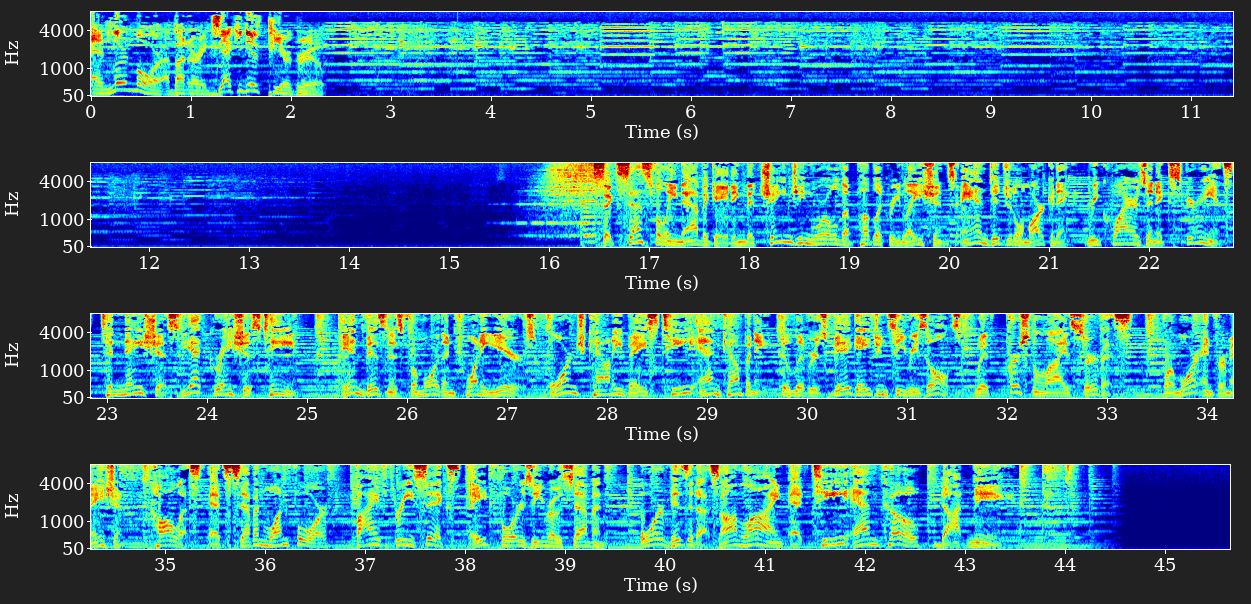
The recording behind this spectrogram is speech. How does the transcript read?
and learn more about our executive peer group. Successfully navigating the changing world of public relations and digital marketing requires an experienced, tenacious, yet gracious team. In business for more than 20 years, Orange County-based T and Company delivers big agency results with personalized service. For more information, call us at 714-536-8407 or visit us online at tandco.me.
